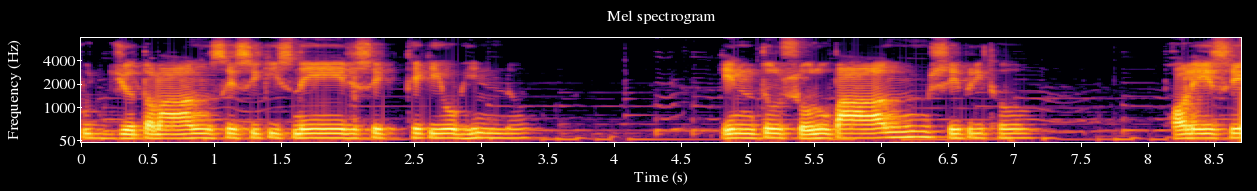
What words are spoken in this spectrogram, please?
পূজ্যতমাংশে শ্রীকৃষ্ণের শেখ থেকে অভিন্ন, কিন্তু স্বরূপাংশে পৃথক, ফলে শ্রী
